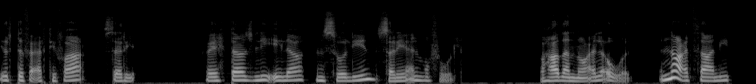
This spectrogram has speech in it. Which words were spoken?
يرتفع ارتفاع سريع فيحتاج لي إلى أنسولين سريع المفعول. وهذا النوع الأول. النوع الثاني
